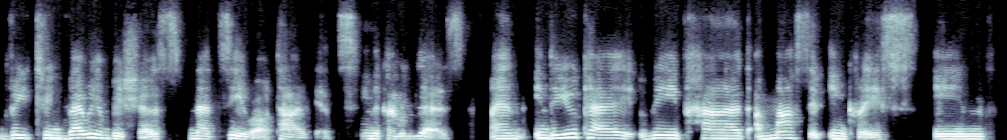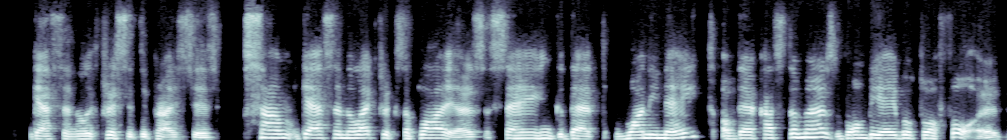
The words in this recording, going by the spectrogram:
reaching very ambitious net zero targets in the coming years. And in the UK, we've had a massive increase in gas and electricity prices. Some gas and electric suppliers are saying that one in eight of their customers won't be able to afford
